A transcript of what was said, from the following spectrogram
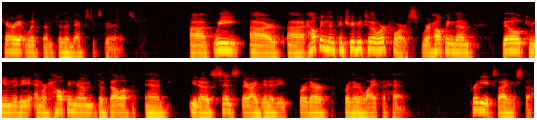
carry it with them to the next experience. Uh, we are uh, helping them contribute to the workforce. We're helping them build community and we're helping them develop and you know sense their identity for their for their life ahead. Pretty exciting stuff.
